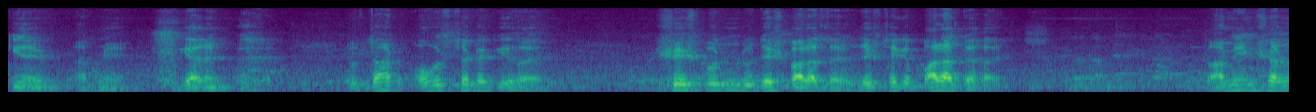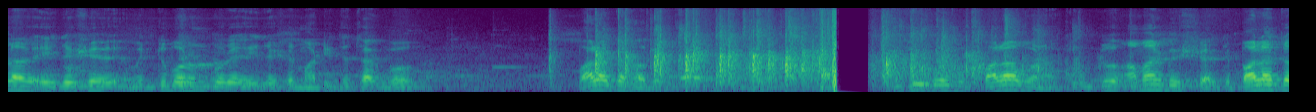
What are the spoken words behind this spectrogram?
কিনে আপনি গেলেন তো তার অবস্থাটা কি হয়? শেষ পর্যন্ত দেশ পালাতে হয় দেশ থেকে পালাতে হয়। তো আমি ইনশাল্লাহ এই দেশে মৃত্যুবরণ করে এই দেশের মাটিতে থাকব। পালাতে হবে। কিছু করব, পালাবো না। কিন্তু আমার বিশ্বাস যে পালাতে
